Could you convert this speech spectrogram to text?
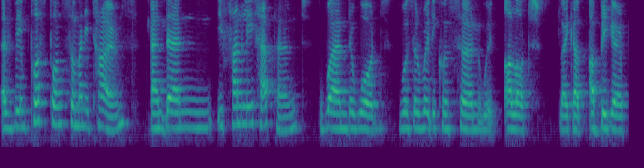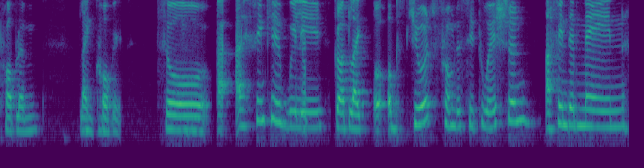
has been postponed so many times, and then it finally happened when the world was already concerned with a lot, like a, a bigger problem, like Mhm. COVID. So I, I think it really got like obscured from the situation. I think the main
